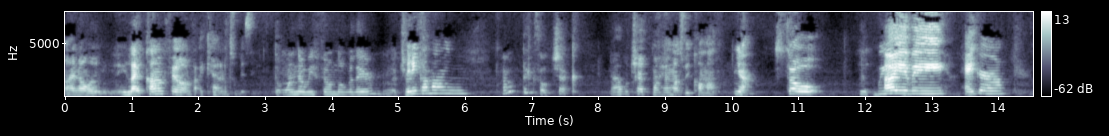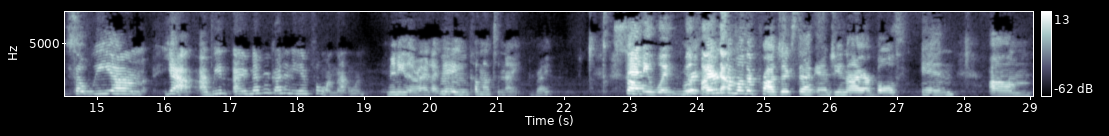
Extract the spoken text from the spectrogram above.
I know, like come and film, but I can't. I'm too busy. The one that we filmed over there in the church. Did it come out? In... I don't think so. Check. I will check for him once we come out. Yeah. So we. Hi, Ivy. Hey, girl. So we um yeah I we I never got any info on that one. Me neither, right? Like, mm-hmm. hey, come out tonight right? So anyway, we'll find there's out. some other projects that Angie and I are both in. Um,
